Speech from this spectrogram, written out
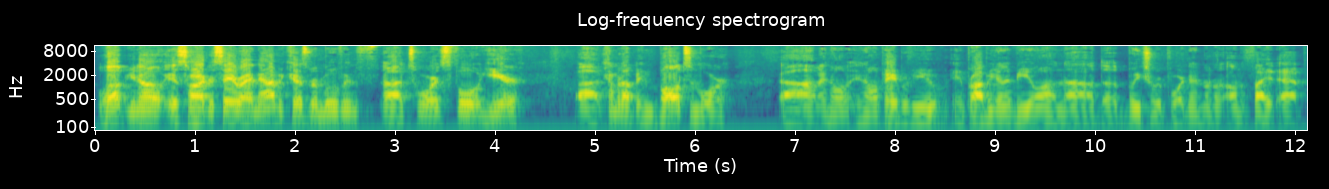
Well, you know, it's hard to say right now because we're moving uh, towards Full Gear uh, coming up in Baltimore um, and on and on pay per view, and probably going to be on uh, the Bleacher Report and on the, on the FITE app.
